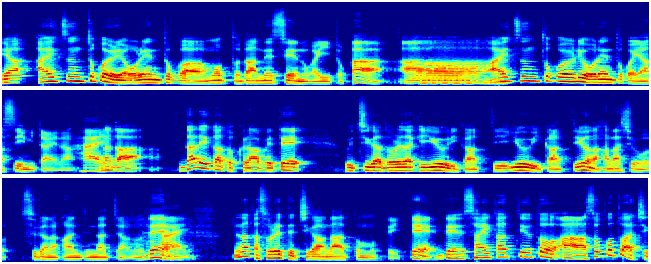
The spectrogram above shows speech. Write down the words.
いや、あいつんとこよりは俺んとこはもっと断熱性能がいいとか、あの、あいつんとこより俺んとこは安いみたいな。はいなんか、誰かと比べて、うちがどれだけ有利かっていう、優位かっていうような話をするような感じになっちゃうので、はい。でなんかそれって違うなと思っていて、で、再化っていうと、ああ、あそことは違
